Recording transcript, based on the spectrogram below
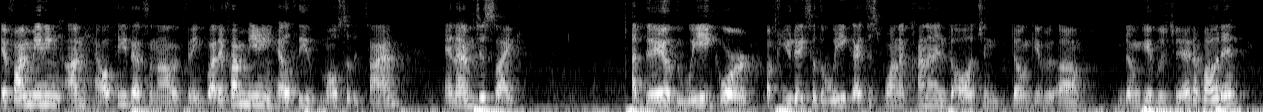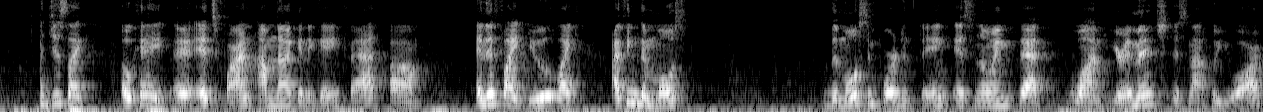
if I'm eating unhealthy, that's another thing. But if I'm eating healthy most of the time, and I'm just like a day of the week or a few days of the week, I just want to kind of indulge and don't give um, don't give a shit about it. And just like okay, uh, it's fine. I'm not gonna gain fat. Um, and if I do, like I think the most the most important thing is knowing that one, your image is not who you are,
